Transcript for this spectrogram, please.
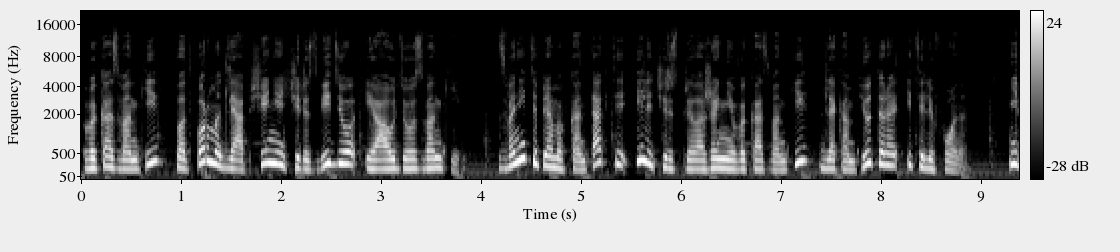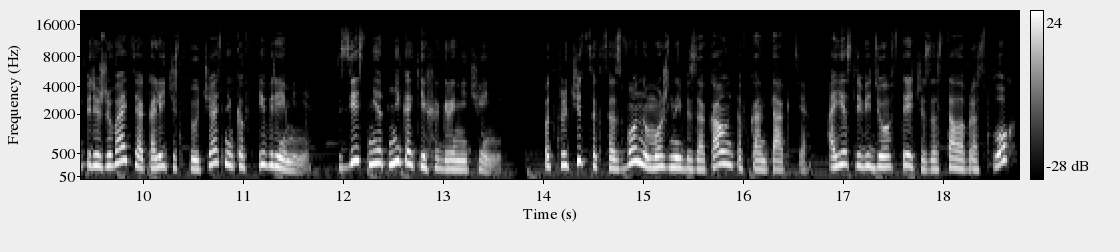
ВК-звонки – платформа для общения через видео и аудиозвонки. Звоните прямо ВКонтакте или через приложение ВК-звонки для компьютера и телефона. Не переживайте о количестве участников и времени. Здесь нет никаких ограничений. Подключиться к созвону можно и без аккаунта ВКонтакте, а если видеовстреча застала врасплох,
